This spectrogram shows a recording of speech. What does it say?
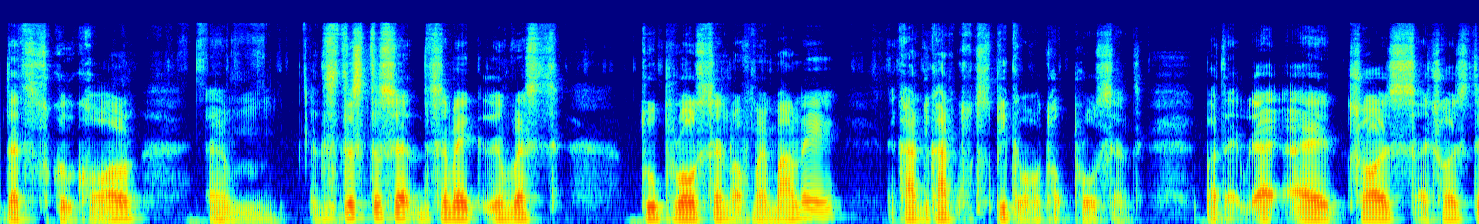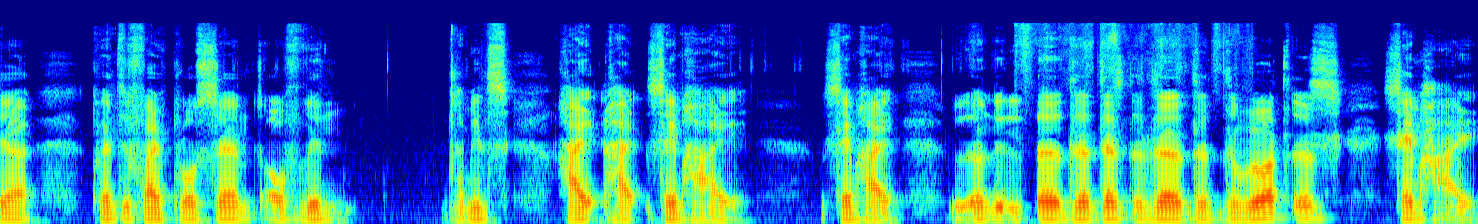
That's good call. Um, this this this, uh, this I make invest two percent of my money. I can't you can't speak about top percent, but I, I, I choose I choose there twenty five percent of win. That means high high same high, same high. The, the, the, the, the word is same high.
